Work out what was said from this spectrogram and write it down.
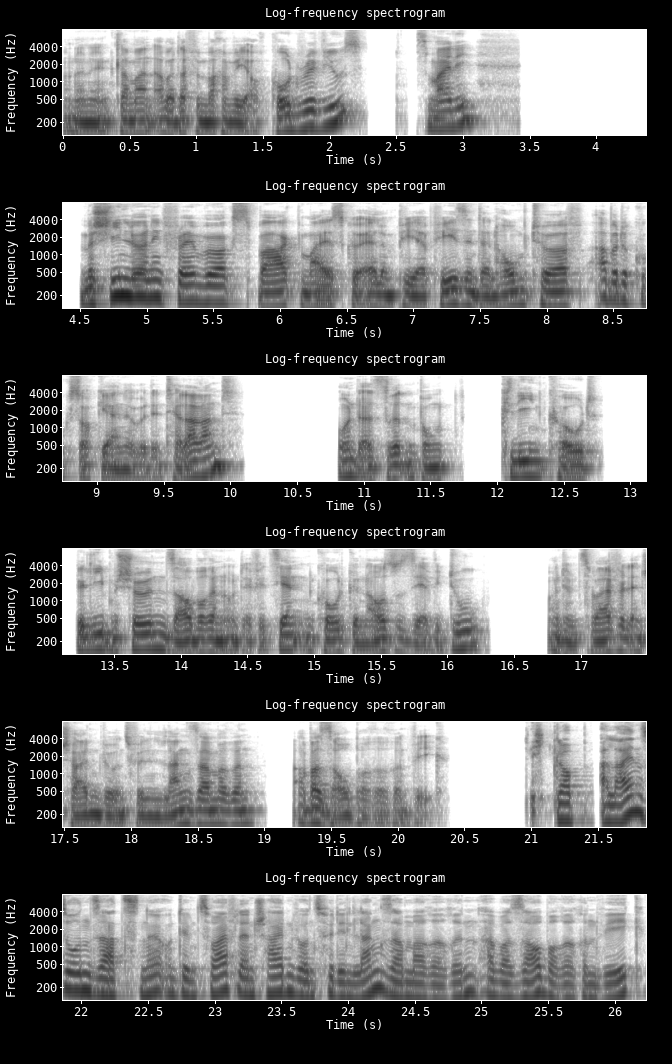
Und dann in Klammern, aber dafür machen wir ja auch Code Reviews. Smiley. Machine Learning Frameworks, Spark, MySQL und PHP sind dein Home Turf, aber du guckst auch gerne über den Tellerrand. Und als dritten Punkt Clean Code. Wir lieben schönen, sauberen und effizienten Code genauso sehr wie du. Und im Zweifel entscheiden wir uns für den langsameren, aber saubereren Weg. Ich glaube, allein so ein Satz, ne? Und im Zweifel entscheiden wir uns für den langsameren, aber saubereren Weg.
